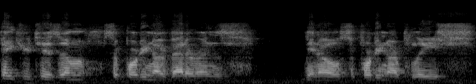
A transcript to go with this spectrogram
patriotism, supporting our veterans, you know, supporting our police,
